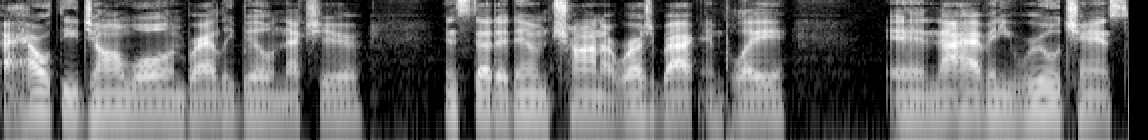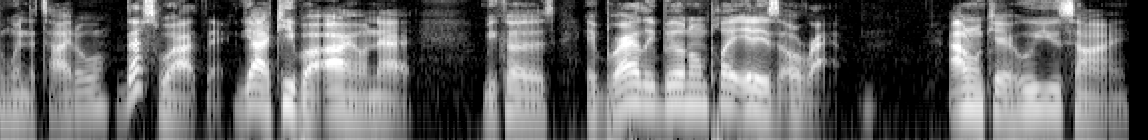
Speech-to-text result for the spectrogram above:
a healthy John Wall and Bradley Beal next year instead of them trying to rush back and play and not have any real chance to win the title. That's what I think. You gotta keep an eye on that because if Bradley Beal don't play, it is a wrap. I don't care who you sign.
